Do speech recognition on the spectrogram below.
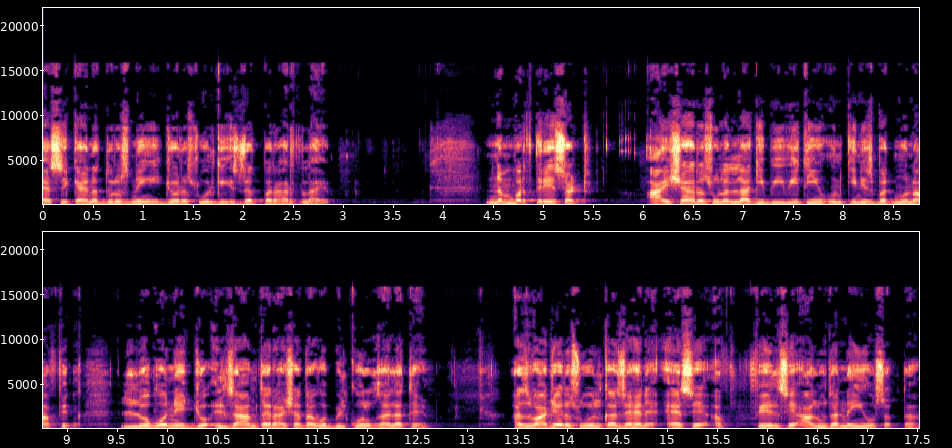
ऐसी कहना दुरुस्त नहीं जो रसूल की इज़्ज़त पर हर्फ लाए। नंबर तिरसठ आयशा रसूल अल्लाह की बीवी थी, उनकी नस्बत मुनाफिक लोगों ने जो इल्ज़ाम तराशा था वह बिल्कुल गलत है। अजवाज रसूल का जहन ऐसे अफ़ेल से आलूदा नहीं हो सकता।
